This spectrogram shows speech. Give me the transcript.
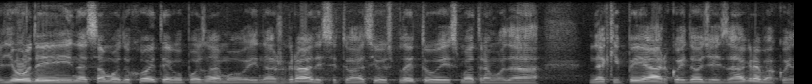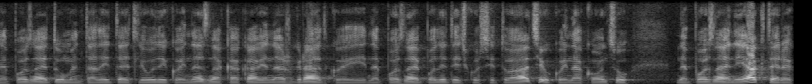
ljudi i ne samo duhoviti, nego poznajemo i naš grad i situaciju u Splitu i smatramo da neki PR koji dođe iz Zagreba, koji ne poznaje tu mentalitet ljudi, koji ne zna kakav je naš grad, koji ne poznaje političku situaciju, koji na koncu ne poznaje ni aktere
